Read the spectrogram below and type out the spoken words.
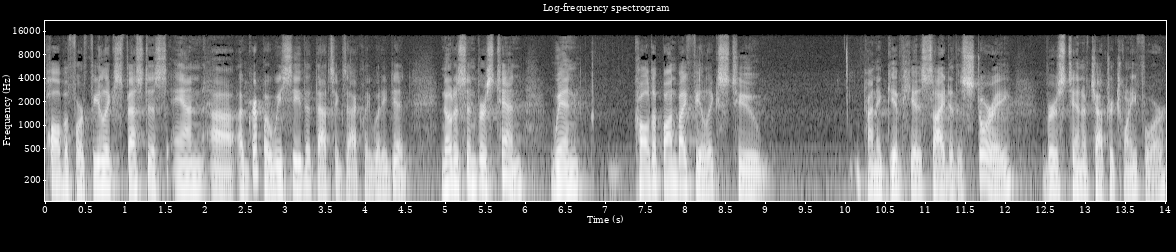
Paul before Felix, Festus, and uh, Agrippa, we see that that's exactly what he did. Notice in verse 10, when called upon by Felix to kind of give his side of the story, verse 10 of chapter 24,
